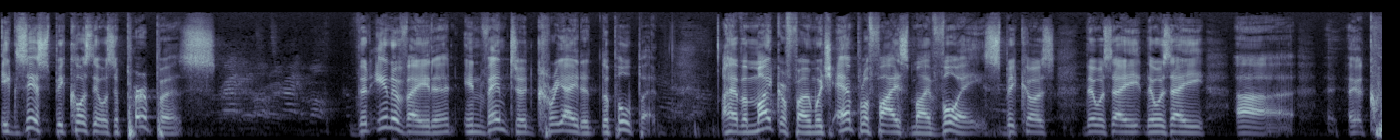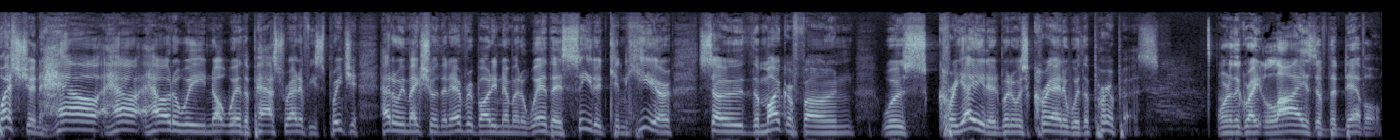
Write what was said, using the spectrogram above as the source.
exists because there was a purpose that innovated, invented, created the pulpit. I have a microphone which amplifies my voice because there was a there was a uh, a question how how how do we not wear the pastor out if he's preaching? How do we make sure that everybody no matter where they're seated can hear? So the microphone was created but it was created with a purpose. One of the great lies of the devil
